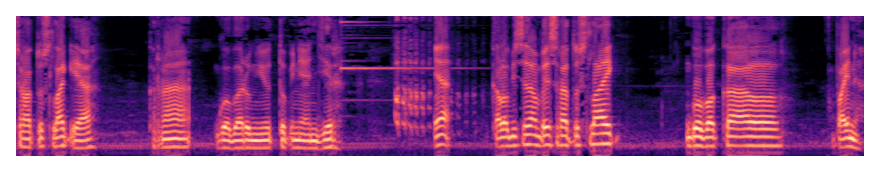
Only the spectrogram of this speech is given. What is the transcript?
100 like ya? Karena gua baru youtube ini anjir. Ya kalau bisa sampai 100 like Gua bakal Ngapain ya?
